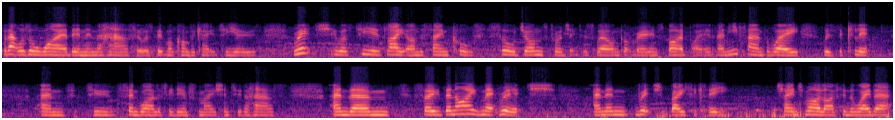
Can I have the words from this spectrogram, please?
but that was all wired in in the house, so it was a bit more complicated to use. Rich, he was two years later on the same course, saw John's project as well and got very inspired by it, and he found the way with the clip and to send wirelessly the information to the house. And um, so then I met Rich, and then Rich basically changed my life in the way that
